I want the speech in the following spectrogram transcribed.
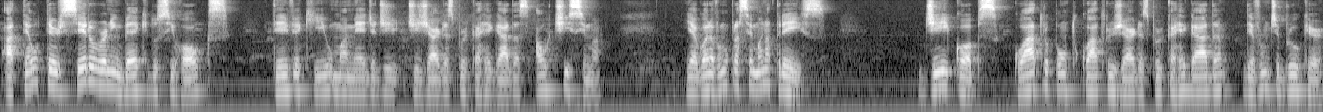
até o terceiro running back do Seahawks teve aqui uma média de, de jardas por carregadas altíssima. E agora vamos para a semana 3. Jacobs, 4.4 jardas por carregada. Devonte Brooker,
